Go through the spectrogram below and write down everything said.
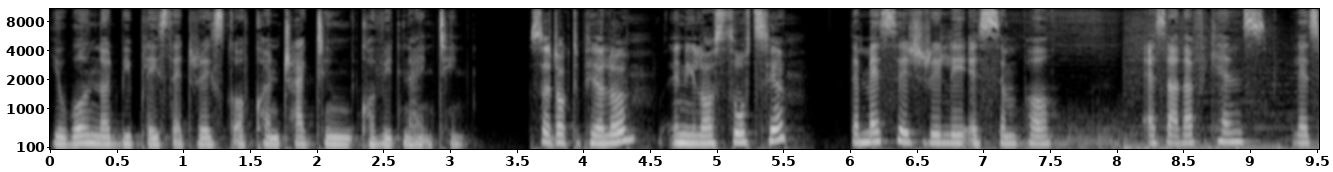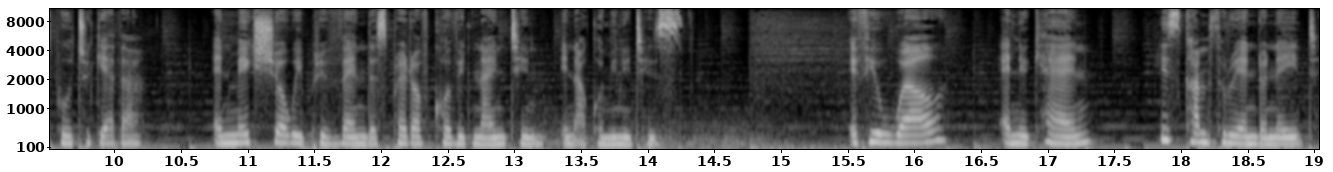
you will not be placed at risk of contracting COVID 19. So, Dr. Pielo, any last thoughts here? The message really is simple. As South Africans, let's pull together and make sure we prevent the spread of COVID 19 in our communities. If you're well and you can, please come through and donate.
